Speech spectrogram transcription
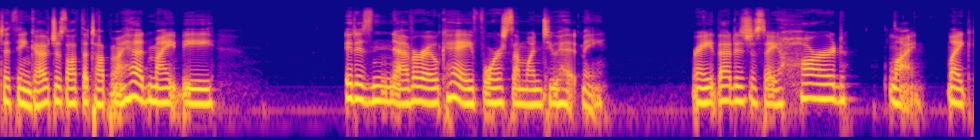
to think of just off the top of my head might be it is never okay for someone to hit me, right? That is just a hard line. Like,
